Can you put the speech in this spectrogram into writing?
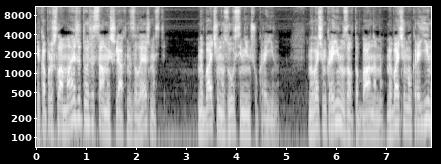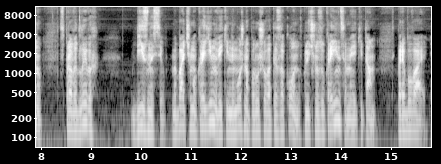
яка пройшла майже той же самий шлях незалежності, ми бачимо зовсім іншу країну. Ми бачимо країну з автобанами, ми бачимо країну справедливих бізнесів. Ми бачимо країну, в якій не можна порушувати закон, включно з українцями, які там перебувають.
